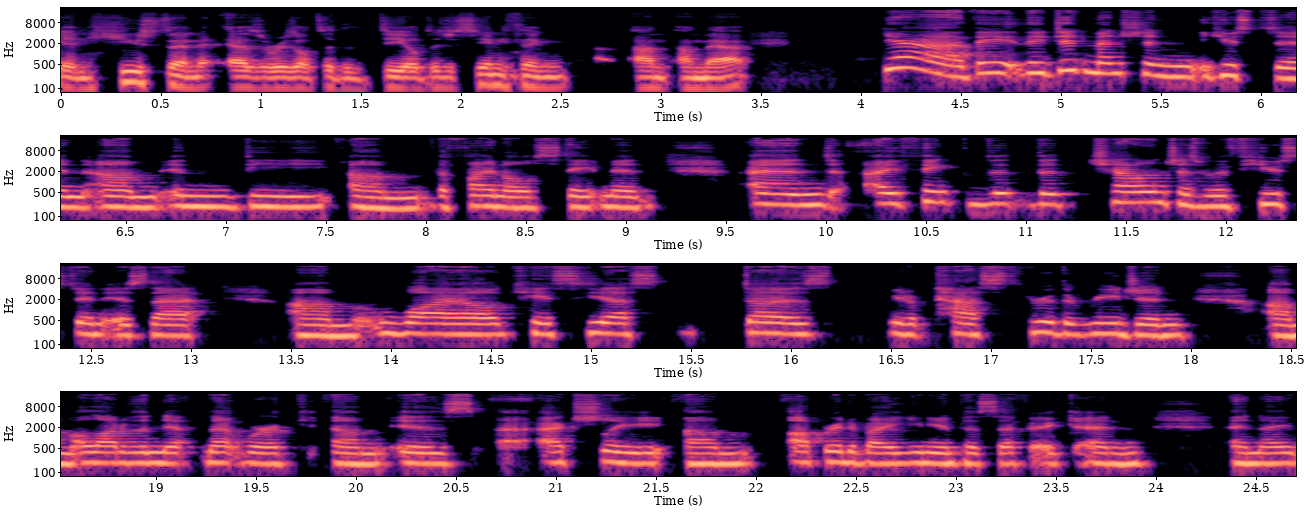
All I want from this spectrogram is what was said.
in Houston as a result of the deal. Did you see anything on, on that? Yeah, they, they did mention Houston um, in the um, the final statement, and I think the the challenges with Houston is that um, while KCS does you know pass through the region, um, a lot of the net network um, is actually um, operated by Union Pacific, and and I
